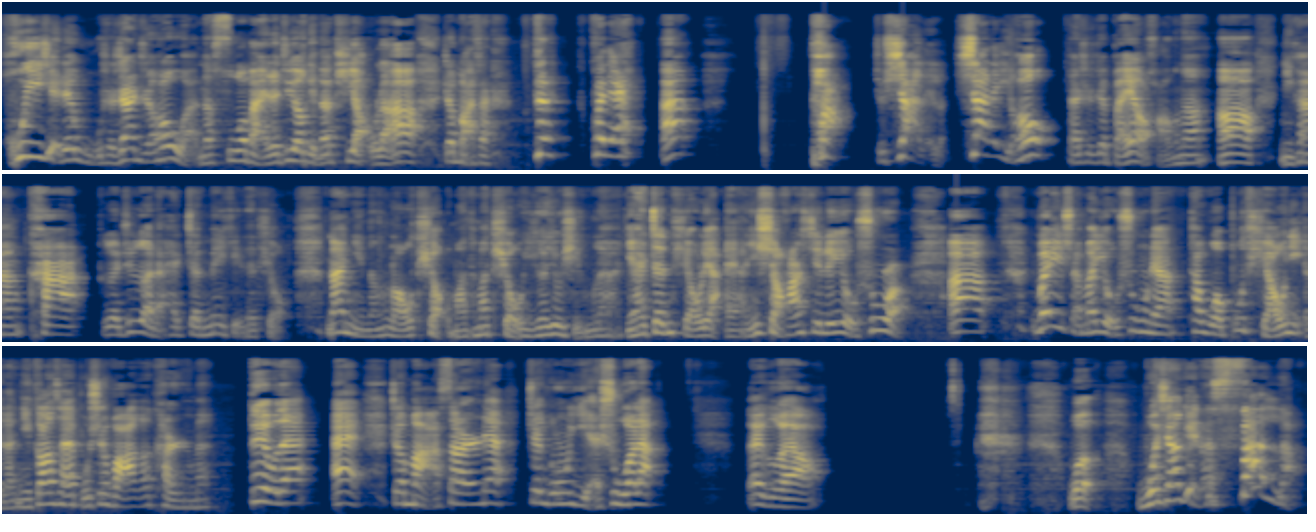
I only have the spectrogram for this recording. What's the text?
挥起这五十战之后啊，那说白了就要给他挑了啊！这马三，这快点！就下来了，下来以后，但是这白小航呢？啊，你看，咔搁这了，还真没给他挑。那你能老挑吗？他妈挑一个就行了，你还真挑俩呀？你小航心里有数啊？为什么有数呢？他我不挑你了，你刚才不是挖个坑吗？对不对？哎，这马三呢？这功夫也说了，大哥呀，我我想给他散了，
